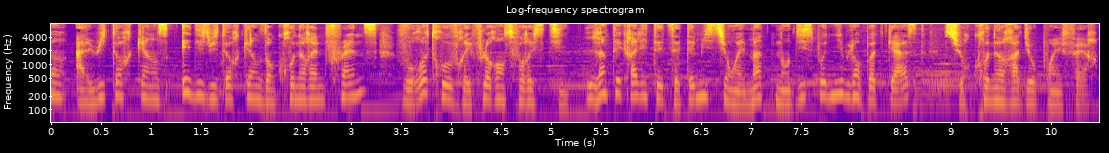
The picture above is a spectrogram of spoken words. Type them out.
Demain à 8h15 et 18h15 dans Croner Friends, vous retrouverez Florence Foresti. L'intégralité de cette émission est maintenant disponible en podcast sur chronoradio.fr.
